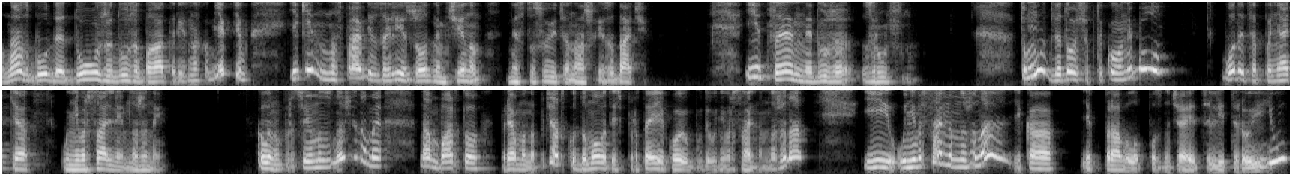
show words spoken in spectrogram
у нас буде дуже-дуже багато різних об'єктів, які насправді взагалі жодним чином не стосуються нашої задачі. І це не дуже зручно. Тому для того, щоб такого не було, вводиться поняття універсальної множини. Коли ми працюємо з множинами, нам варто прямо на початку домовитись про те, якою буде універсальна множина. І універсальна множина, яка, як правило, позначається літерою U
